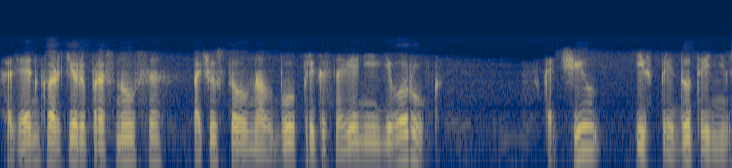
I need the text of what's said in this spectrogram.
Хозяин квартиры проснулся, почувствовал на лбу прикосновение его рук. Скочил и в предутреннем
